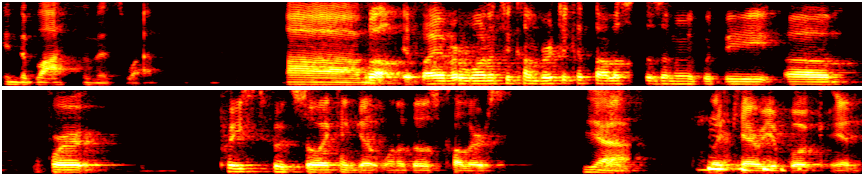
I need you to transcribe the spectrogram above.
in the blasphemous West. Um, Well, if I ever wanted to convert to Catholicism, it would be um, for priesthood, so I can get one of those colors Yeah. and, like carry a book and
